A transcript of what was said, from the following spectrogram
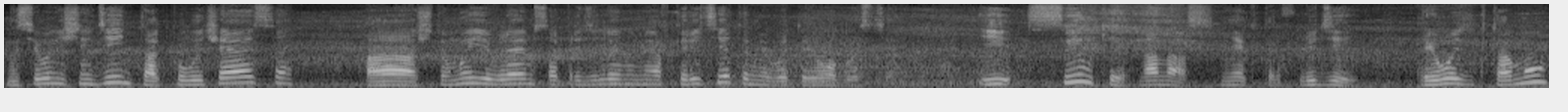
на сегодняшний день так получается, а, что мы являемся определенными авторитетами в этой области. И ссылки на нас, некоторых людей, приводят к тому,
